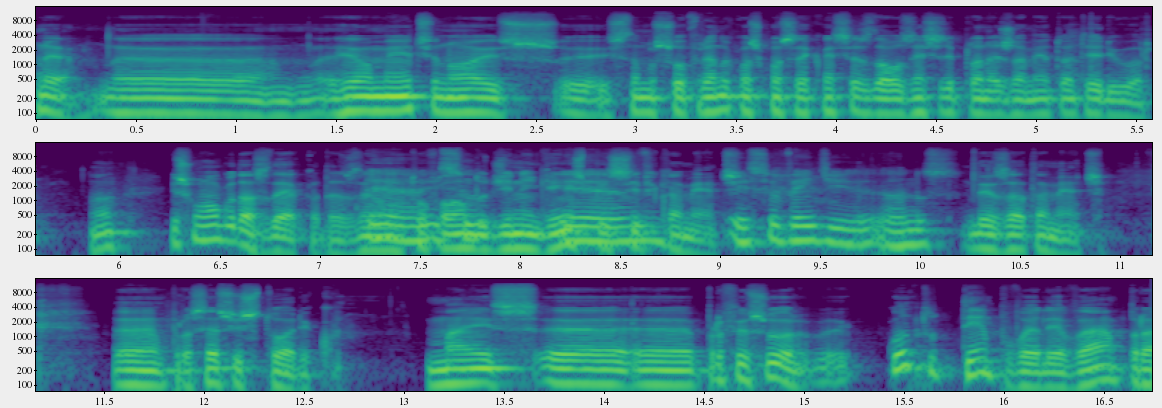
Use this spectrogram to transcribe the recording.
É, uh, realmente nós uh, estamos sofrendo com as consequências da ausência de planejamento anterior. Né? Isso ao longo das décadas, né? É, não estou falando de ninguém é, especificamente. Isso vem de anos. Exatamente. Uh, processo histórico. Mas, professor, quanto tempo vai levar para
